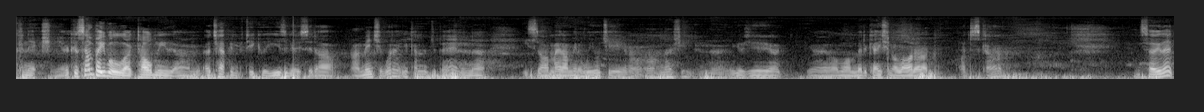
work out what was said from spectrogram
connection, you know. Because some people like told me, um, a chap in particular years ago said, "Oh, I mentioned, why don't you come to Japan?" And uh, he said, "Oh, mate, I'm in a wheelchair," and I'm like, "Oh, no shit." And uh, he goes, "Yeah, I, you know, I'm on medication a lot, I, I just can't." And so that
